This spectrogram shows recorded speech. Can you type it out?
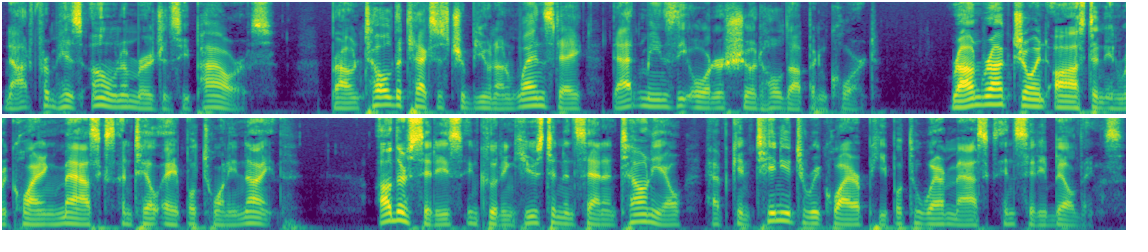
not from his own emergency powers. Brown told the Texas Tribune on Wednesday that means the order should hold up in court. Round Rock joined Austin in requiring masks until April 29th. Other cities, including Houston and San Antonio, have continued to require people to wear masks in city buildings.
